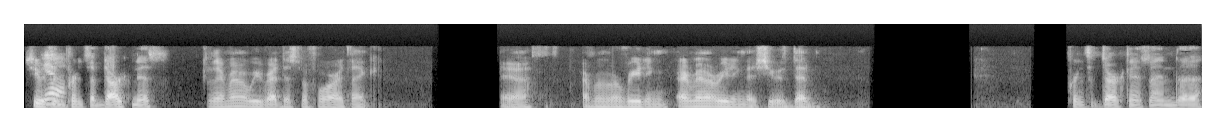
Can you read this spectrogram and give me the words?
She was Yeah. in Prince of Darkness. Because I remember we read this before, I think. Yeah, I remember reading. I remember reading that she was dead. Prince of Darkness and uh,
